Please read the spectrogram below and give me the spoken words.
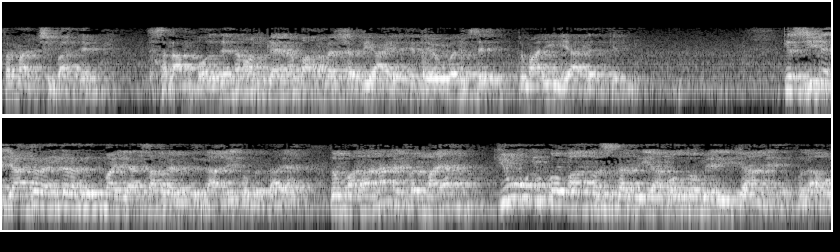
فرما اچھی بات ہے۔ سلام بول دینا اور کہنا، محمد شفیع آئے تھے دیوبند سے تمہاری عیادت کے لیے۔ کسی نے جا کر اندر حضرت مالیہ صاحب رحمۃ اللہ علیہ کو بتایا تو مولانا نے فرمایا، کیوں ان کو واپس کر دیا؟ وہ تو میری جان ہے، بلاؤ۔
